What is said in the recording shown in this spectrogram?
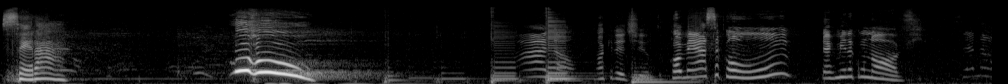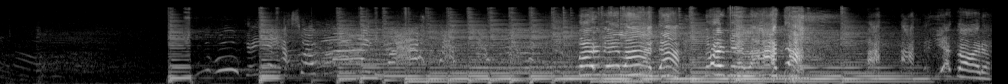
Será? Uhul! Ah, não, não acredito. Começa com um, termina com nove. Uhul, quem é a sua mãe? Marmelada! Marmelada! e agora?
